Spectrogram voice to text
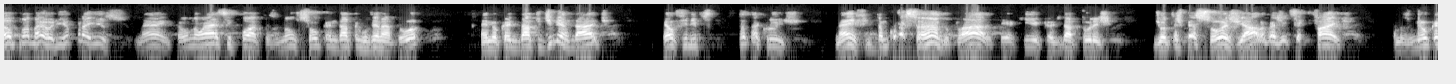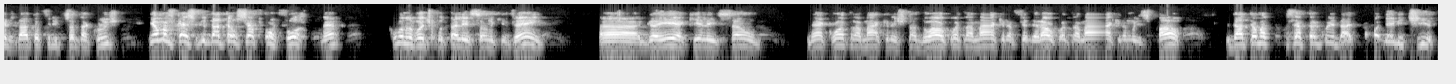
ampla maioria para isso. Né? Então não há essa hipótese. Não sou candidato a governador, é meu candidato de verdade é o Felipe Santa Cruz. Né? Enfim, estamos conversando, claro, tem aqui candidaturas de outras pessoas, diálogo a gente sempre faz. Mas o meu candidato é o Felipe Santa Cruz e eu vou ficar isso me dá até um certo conforto. Né? Como eu não vou disputar a eleição no que vem, uh, ganhei aqui a eleição né, contra a máquina estadual, contra a máquina federal, contra a máquina municipal, e dá até uma certa tranquilidade para poder emitir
